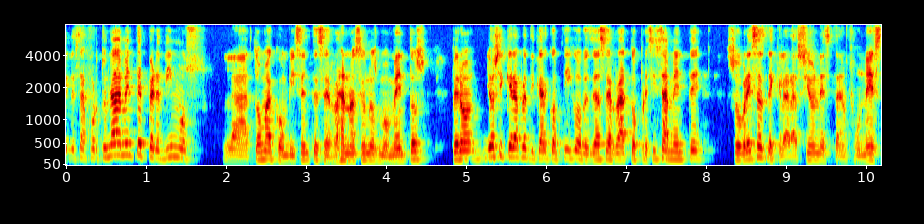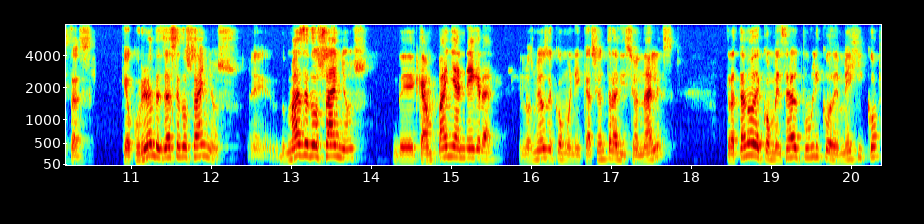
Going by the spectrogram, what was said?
desafortunadamente perdimos la toma con Vicente Serrano hace unos momentos, pero yo sí quería platicar contigo desde hace rato precisamente sobre esas declaraciones tan funestas que ocurrieron desde hace dos años, eh, más de dos años de campaña negra en los medios de comunicación tradicionales, tratando de convencer al público de México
